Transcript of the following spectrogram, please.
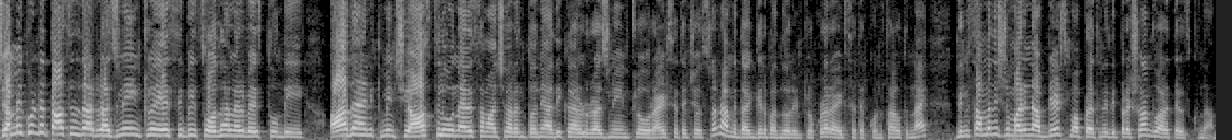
జమ్మికుంట తహసీల్దార్ రజనీ ఇంట్లో ఏసీబీ సోదాలు నిర్వహిస్తుంది ఆదాయానికి మించి ఆస్తులు ఉన్నాయనే సమాచారంతోనే అధికారులు రజనీ ఇంట్లో రైడ్స్ అయితే చేస్తున్నారు. ఆమె దగ్గర బంధువుల ఇంట్లో కూడా రైడ్స్ అయితే కొనసాగుతున్నాయి. దీనికి సంబంధించిన మరిన్ని అప్డేట్స్ మా ప్రతినిధి ప్రశాంత్ ద్వారా తెలుసుకుందాం.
